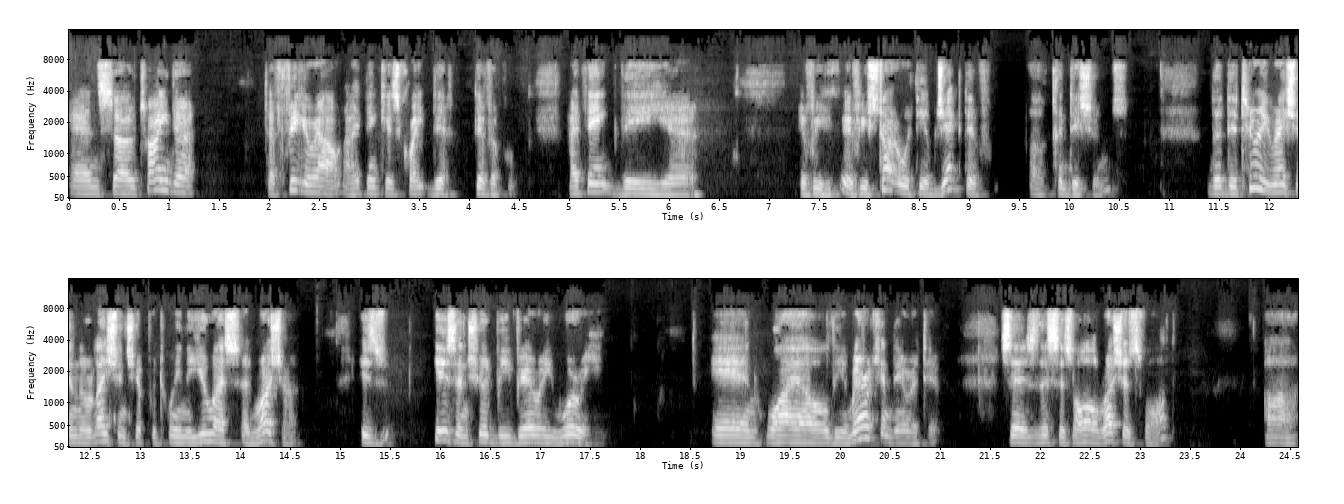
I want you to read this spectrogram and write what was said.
And so trying to to figure out, I think, is quite di- difficult. I think the uh, if we if we start with the objective uh, conditions, the deterioration in the relationship between the U.S. and Russia is is and should be very worrying. And while the American narrative says this is all Russia's fault, uh,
